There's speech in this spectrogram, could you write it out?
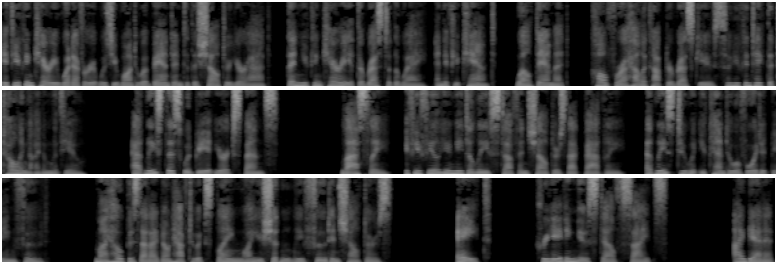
If you can carry whatever it was you want to abandon to the shelter you're at, then you can carry it the rest of the way, and if you can't, well, damn it, call for a helicopter rescue so you can take the towing item with you. At least this would be at your expense. Lastly, if you feel you need to leave stuff in shelters that badly, at least do what you can to avoid it being food. My hope is that I don't have to explain why you shouldn't leave food in shelters. 8. Creating new stealth sites. I get it.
